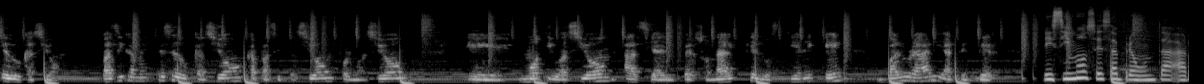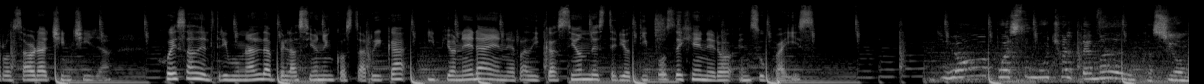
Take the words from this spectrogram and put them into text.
Educación. Básicamente es educación, capacitación, formación, eh, motivación hacia el personal que los tiene que valorar y atender. Le hicimos esa pregunta a Rosaura Chinchilla, jueza del Tribunal de Apelación en Costa Rica y pionera en erradicación de estereotipos de género en su país. Yo apuesto mucho al tema de educación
